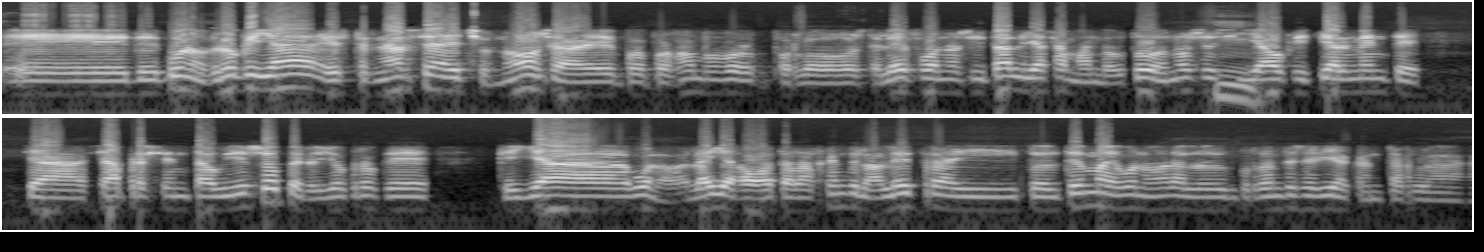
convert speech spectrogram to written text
Eh, bueno, creo que ya estrenar se ha hecho, ¿no? O sea, eh, por, ejemplo, por, los teléfonos y tal, ya se ha mandado todo. No sé si mm. ya oficialmente se ha, se ha presentado y eso, pero yo creo que, que ya, bueno, le ha llegado a la gente la letra y todo el tema, y bueno, ahora lo importante sería cantarla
